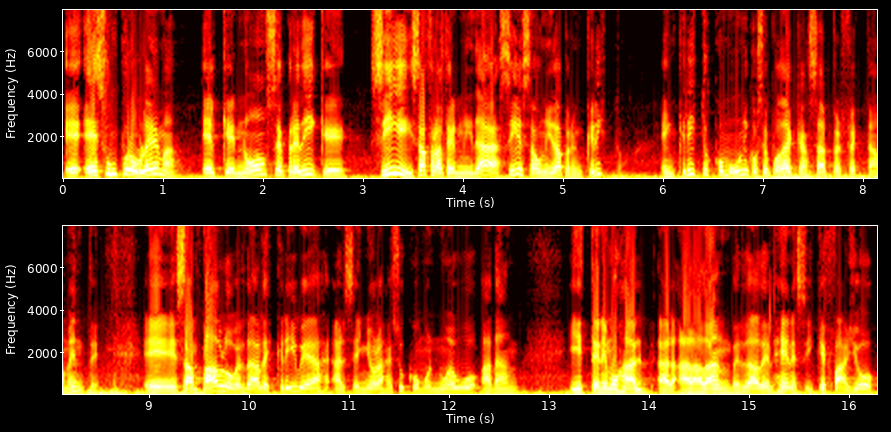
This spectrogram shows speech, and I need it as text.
e, es un problema el que no se predique, sí, esa fraternidad, sí, esa unidad, pero en Cristo. En Cristo es como único se puede alcanzar perfectamente. Eh, San Pablo, ¿verdad?, describe al Señor, a Jesús como el nuevo Adán. Y tenemos al, al Adán, ¿verdad?, del Génesis, que falló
